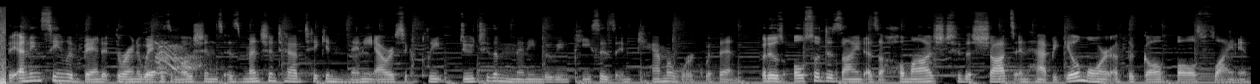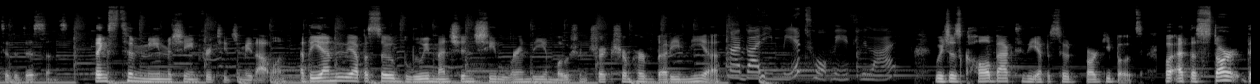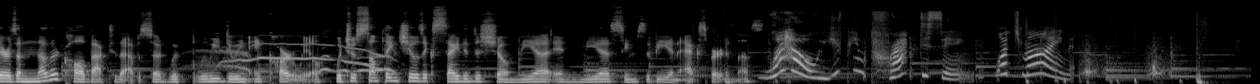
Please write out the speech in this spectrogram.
The ending scene with Bandit throwing away his emotions is mentioned to have taken many hours to complete due to the many moving pieces and camera work within, but it was also designed as a homage to the shots in Happy Gilmore of the golf balls flying into the distance. Thanks to Meme Machine for teaching me that one. At the end of the episode, Bluey mentioned she learned the emotion tricks from her buddy Mia, My buddy Mia taught me, if you like. which is callback to the episode Barky Boats. But at the start, there's another callback to the episode with Bluey doing a cartwheel, which was something she was excited to show Mia, and Mia seems to be an expert in this. Wow, you've been practicing. Watch mine.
